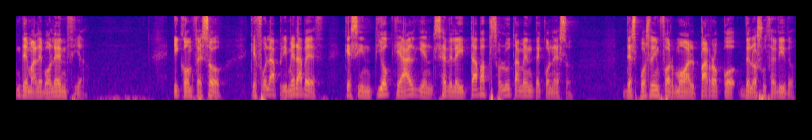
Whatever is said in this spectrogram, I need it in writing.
de malevolencia. Y confesó que fue la primera vez que sintió que alguien se deleitaba absolutamente con eso. Después le informó al párroco de lo sucedido,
